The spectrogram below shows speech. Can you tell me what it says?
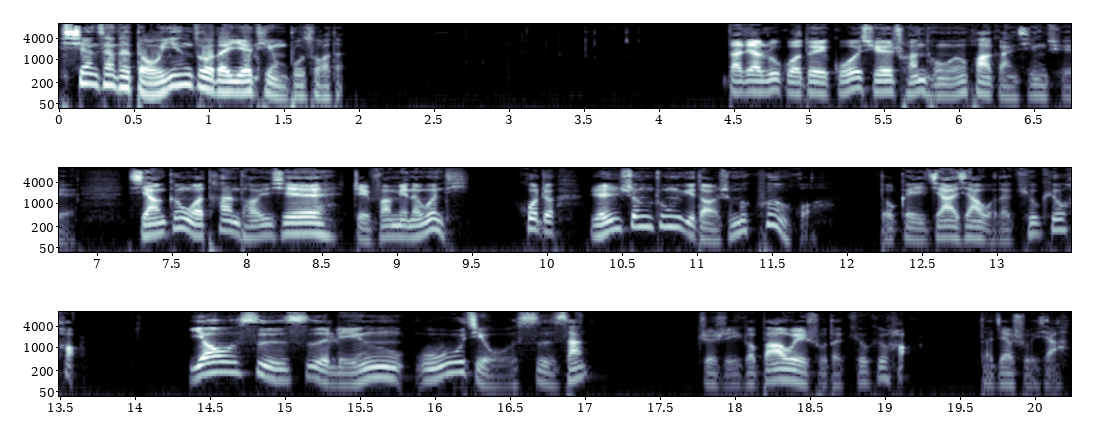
现在的抖音做的也挺不错的。大家如果对国学传统文化感兴趣，想跟我探讨一些这方面的问题，或者人生中遇到什么困惑，都可以加一下我的 QQ 号：幺四四零五九四三，这是一个八位数的 QQ 号，大家数一下，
